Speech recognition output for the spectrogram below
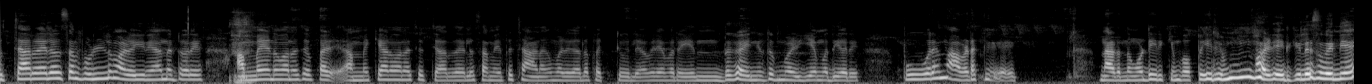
ഉച്ചാറുവേല ദിവസം ഫുള്ള് മഴ പെയ്യും ഞാൻ എന്നിട്ട് പറയും അമ്മയാണ് പറഞ്ഞാൽ അമ്മയ്ക്കാണ് പറഞ്ഞാൽ ഉച്ചാറുവേല സമയത്ത് ചാണകം മെഴുകാതെ പറ്റൂല. അവർ പറയും എന്ത് കഴിഞ്ഞിട്ട് മെഴുകിയാൽ മതി. പറയും പൂരം അവിടെ നടന്നുകൊണ്ടിരിക്കുമ്പോ നടന്നുകൊണ്ടിരിക്കുമ്പോൾ പെരും മഴയായിരിക്കില്ലേ സുകന്യെ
